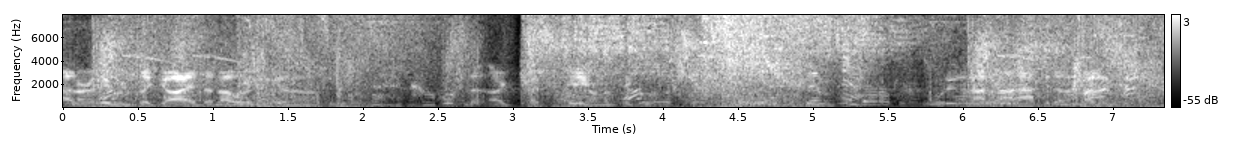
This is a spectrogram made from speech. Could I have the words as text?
I don't even the guy that I was gonna that I kept seeing on the Piccolo ship. It's him. And I'm not happy that I'm fighting him.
